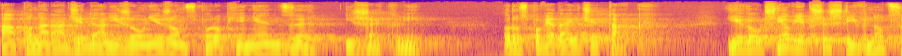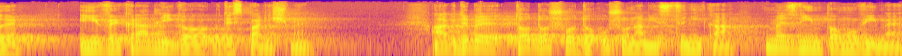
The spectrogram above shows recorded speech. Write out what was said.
a po naradzie dali żołnierzom sporo pieniędzy i rzekli: Rozpowiadajcie tak. Jego uczniowie przyszli w nocy i wykradli go, gdy spaliśmy. A gdyby to doszło do uszu namiestnika, my z nim pomówimy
